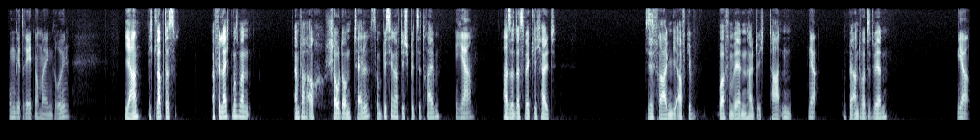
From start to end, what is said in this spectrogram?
umgedreht, nochmal in grün. Ja, ich glaube, dass aber vielleicht muss man einfach auch Show Don't Tell so ein bisschen auf die Spitze treiben. Ja, Also, dass wirklich halt diese Fragen, die aufgeworfen werden, halt durch Taten Ja. beantwortet werden. ja.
